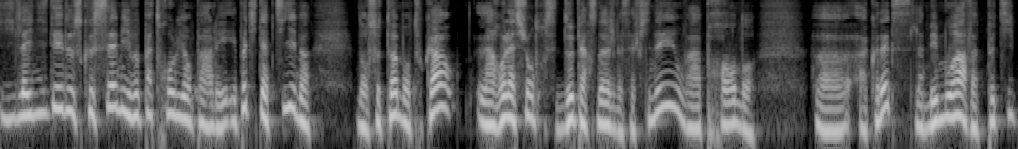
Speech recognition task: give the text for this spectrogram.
il a une idée de ce que c'est, mais il veut pas trop lui en parler. Et petit à petit, eh ben, dans ce tome, en tout cas, la relation entre ces deux personnages va s'affiner. On va apprendre euh, à connaître. La mémoire va petit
